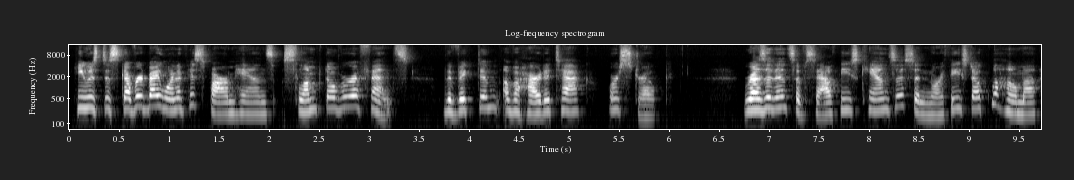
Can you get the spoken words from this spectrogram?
He was discovered by one of his farmhands slumped over a fence, the victim of a heart attack or stroke. Residents of southeast Kansas and northeast Oklahoma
